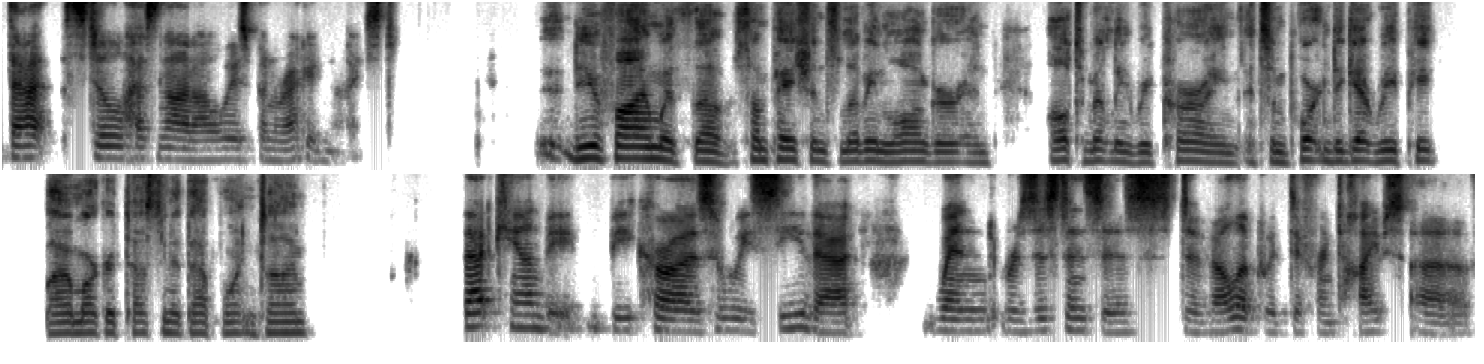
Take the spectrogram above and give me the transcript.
That still has not always been recognized. Do you find with uh, some patients living longer and ultimately recurring, it's important to get repeat biomarker testing at that point in time? That can be because we see that when resistance is developed with different types of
